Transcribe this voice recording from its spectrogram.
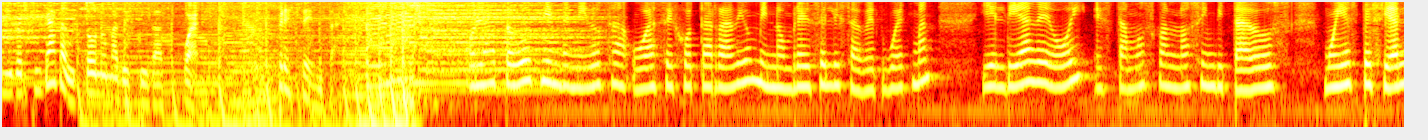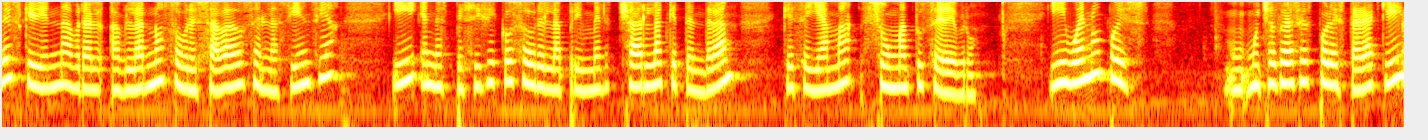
Universidad Autónoma de Ciudad Juárez. Presenta. Hola a todos, bienvenidos a UACJ Radio. Mi nombre es Elizabeth Weckman y el día de hoy estamos con unos invitados muy especiales que vienen a hablarnos sobre sábados en la ciencia y en específico sobre la primer charla que tendrán que se llama Suma tu cerebro. Y bueno, pues muchas gracias por estar aquí.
